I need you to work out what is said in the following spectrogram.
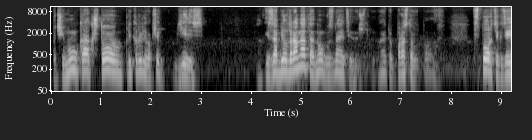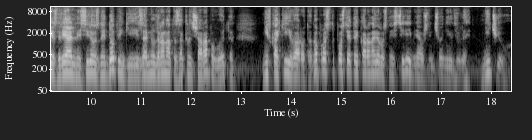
почему, как, что прикрыли, вообще ересь. Из-за билдраната, ну, вы знаете, ну, это просто в спорте, где есть реальные серьезные допинги, из-за Милдроната закрыть Шарапову, это ни в какие ворота. Но просто после этой коронавирусной истерии меня уже ничего не удивляет. Ничего.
